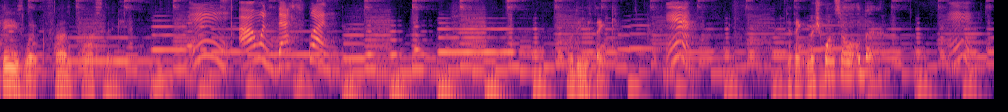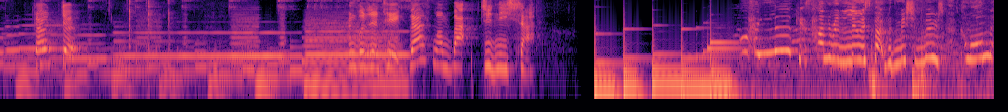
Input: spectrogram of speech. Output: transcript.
These look fantastic. Mm, I want this one. What do you think? Mm, Do you think Mish wants a little bit? And Moosh. Come on,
